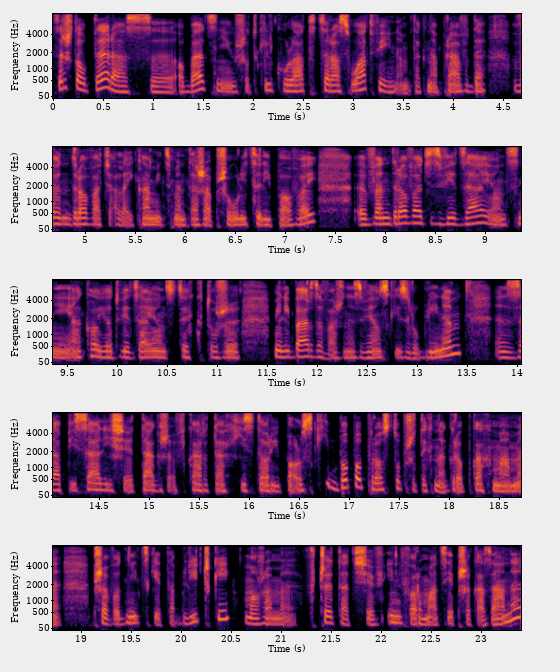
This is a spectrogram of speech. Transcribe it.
Zresztą teraz, y, obecnie już od kilku lat, coraz łatwiej nam tak naprawdę wędrować alejkami cmentarza przy ulicy Lipowej, y, wędrować zwiedzając niejako i odwiedzając tych, którzy mieli bardzo ważne związki z Lublinem zapisali się także w kartach historii Polski, bo po prostu przy tych nagrobkach mamy przewodnickie tabliczki, możemy wczytać się w informacje przekazane,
